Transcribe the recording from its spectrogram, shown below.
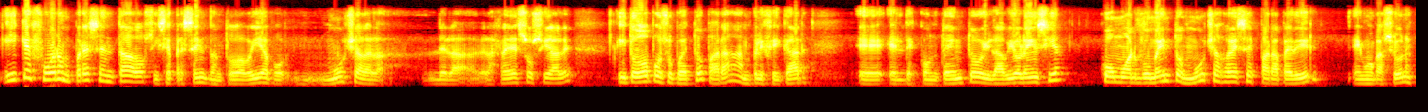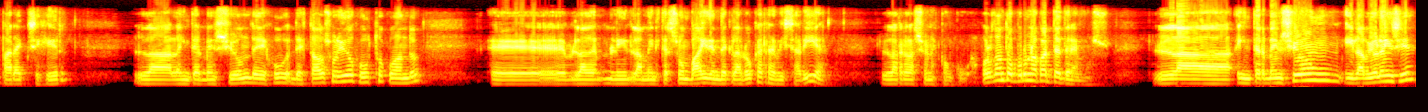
y que fueron presentados y se presentan todavía por muchas de, las redes sociales y todo por supuesto para amplificar eh, el descontento y la violencia como argumentos muchas veces para pedir, en ocasiones para exigir la, intervención de, Estados Unidos justo cuando eh, la, la administración Biden declaró que revisaría las relaciones con Cuba. Por lo tanto, por una parte tenemos la intervención y la violencia,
